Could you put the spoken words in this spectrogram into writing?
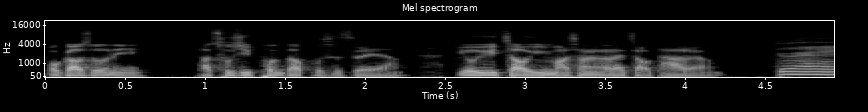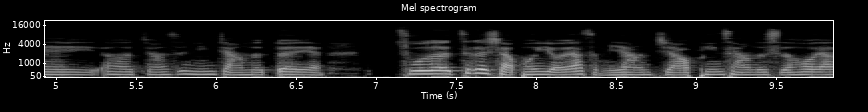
我告诉你，他出去碰到不是这样，忧郁遭遇马上要来找他了。对，呃，讲师您讲的对耶。除了这个小朋友要怎么样教，平常的时候要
